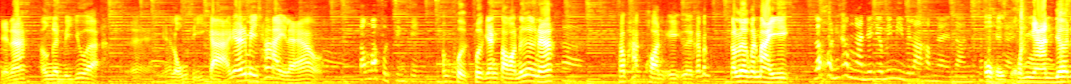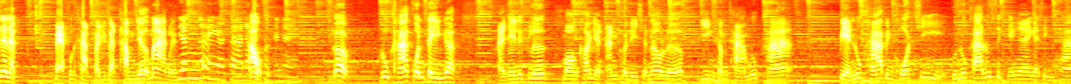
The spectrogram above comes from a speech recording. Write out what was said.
เห็นนะ เอาเงินไปยั่วเอออย่าหลงสีกาอันนี้ไม่ใช่แล้ว ต้องมาฝึกจริงต้องฝึกฝึกอย่างต่อเนื่องนะๆค่ะถ้าพักผ่อนเอื่อยๆก็ต้องกระเริงมันใหม่อีก แล้วคนที่ทำงานเยอะๆไม่มีเวลาทำไงอาจารย์มันจะฝึกโอ้โห ยังไงคนงานเยอะนั่นแหละ แบบฝึกหัดปฏิบัติธรรมเยอะมากเลย ยังไงอาจารย์เอ้า ฝึกยังไง ก็ ลูกค้ากวนตีนก็หายใจลึกๆ มองเขาอย่าง unconditional love ยิงคำถามลูกค้า เปลี่ยนลูกค้าเป็นโค้ชชี่ คุณลูกค้ารู้สึกยังไงกับสินค้า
